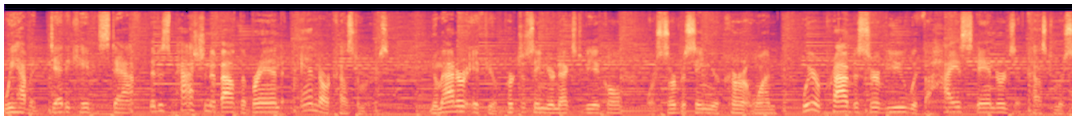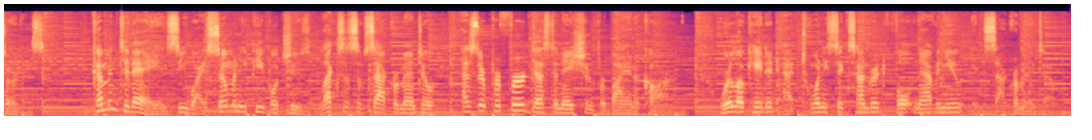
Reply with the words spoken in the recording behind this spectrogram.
We have a dedicated staff that is passionate about the brand and our customers. No matter if you're purchasing your next vehicle or servicing your current one, we are proud to serve you with the highest standards of customer service. Come in today and see why so many people choose Lexus of Sacramento as their preferred destination for buying a car. We're located at 2600 Fulton Avenue in Sacramento.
